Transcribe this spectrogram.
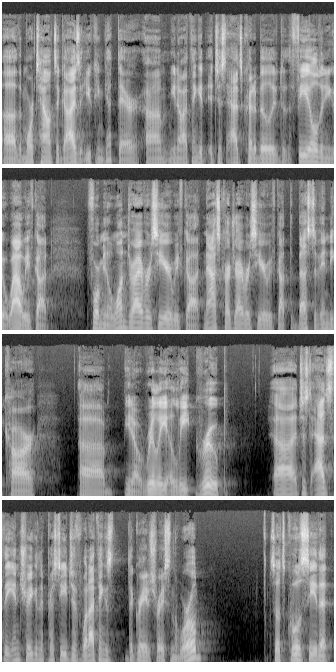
uh, the more talented guys that you can get there. Um, you know, I think it, it just adds credibility to the field, and you go, wow, we've got Formula One drivers here, we've got NASCAR drivers here, we've got the best of IndyCar. Uh, you know, really elite group. Uh, it just adds to the intrigue and the prestige of what I think is the greatest race in the world. So it's cool to see that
